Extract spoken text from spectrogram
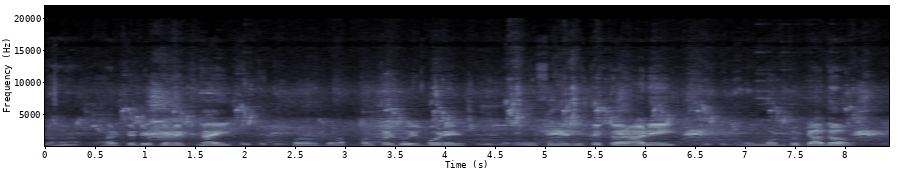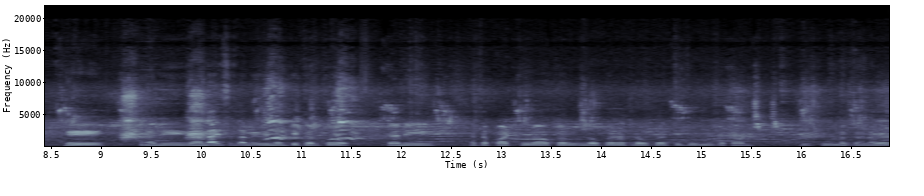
आर्किटेक्ट गणेश नाईक पंकज डोईफोडे सुनील इतेकर आणि मोंटू जाधव हे यांनी यांनाही सुद्धा मी विनंती करतो त्यांनी याचा पाठपुरावा करून लवकरात लवकर ते जोडणीचं काम पूर्ण करावं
